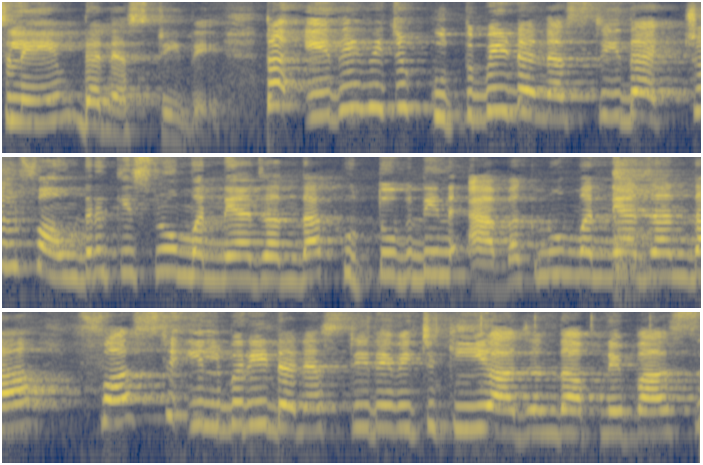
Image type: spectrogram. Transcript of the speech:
ਸਲੇਵ ਡਾਇਨੈਸਟੀ ਦੇ। ਤਾਂ ਇਹਦੇ ਵਿੱਚ ਕੁਤਬੀ ਡਾਇਨੈਸਟੀ ਦਾ ਐਕਚੁਅਲ ਫਾਊਂਡਰ ਕਿਸ ਨੂੰ ਮੰਨਿਆ ਜਾਂਦਾ? ਕੁਤੁਬਦੀਨ ਐਬਕ ਨੂੰ ਮੰਨਿਆ ਜਾਂਦਾ। ਫਰਸਟ ਇਲਬਰੀ ਡਾਇਨੈਸਟੀ ਦੇ ਵਿੱਚ ਕੀ ਆ ਜਾਂਦਾ ਆਪਣੇ ਪਾਸ?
